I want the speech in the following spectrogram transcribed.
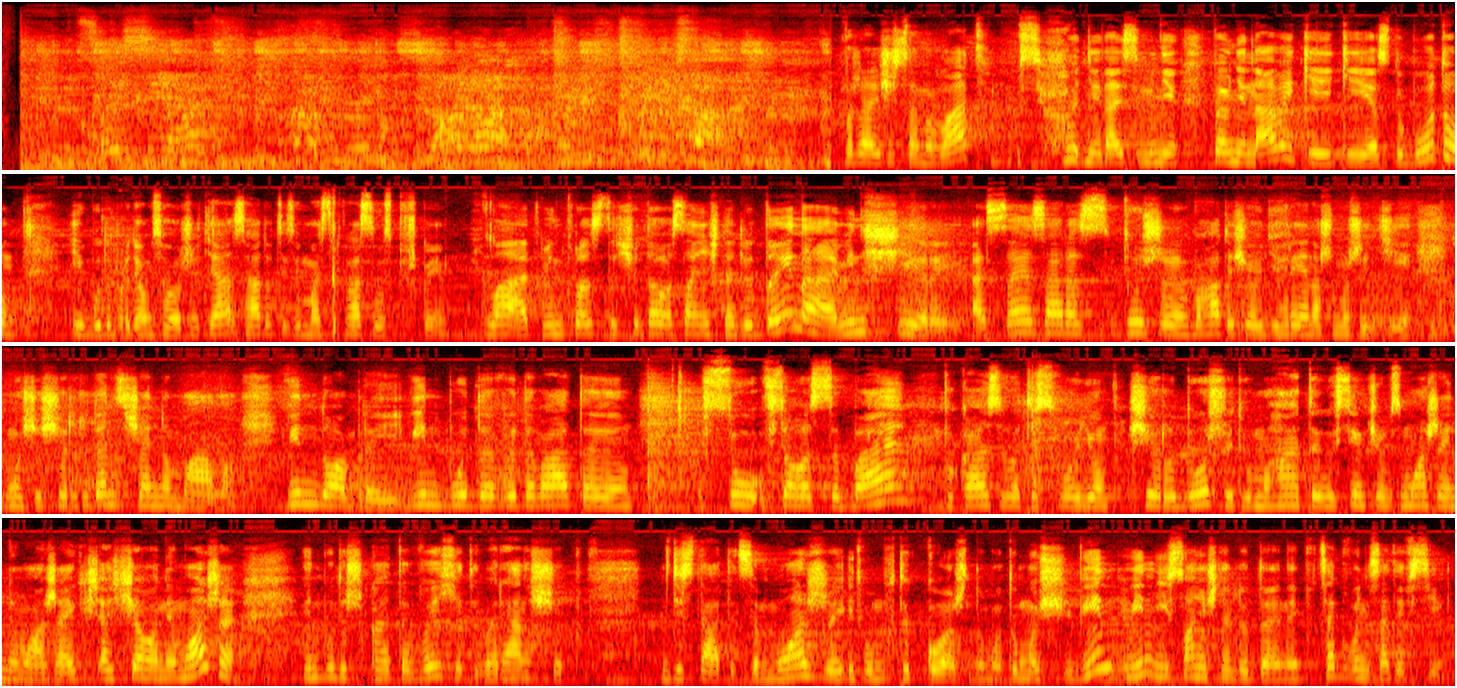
Вважаю, що саме влад сьогодні дасть мені певні навики, які я здобуту, і буду протягом свого життя згадувати ці майстер-клас успішкою. Влад він просто чудова сонячна людина. Він щирий. А це зараз дуже багато що відіграє в нашому житті, тому що щирих людей звичайно мало. Він добрий, він буде видавати всю всього себе, показувати свою щиру душу і допомагати усім, чим зможе і не може. А якщо не може, він буде шукати вихід і варіант, щоб дістати це може і допомогти кожному, тому що він він і сонячна людина, і це повинні знати всі.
